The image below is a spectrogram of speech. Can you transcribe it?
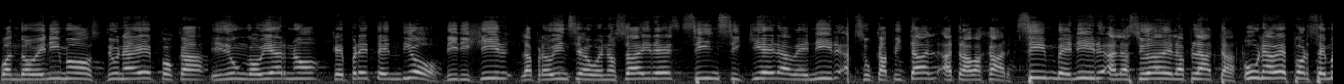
Cuando venimos de una época y de un gobierno que pretendió dirigir la provincia de Buenos Aires sin siquiera venir a su capital a trabajar, sin venir a la ciudad de La Plata, una vez por semana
